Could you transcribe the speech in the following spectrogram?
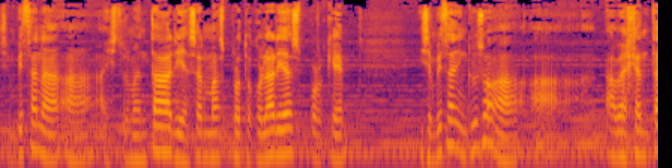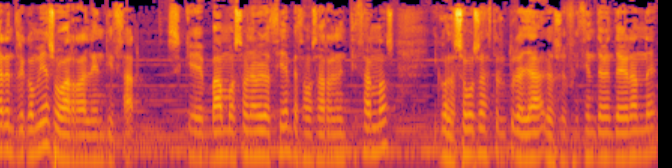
se empiezan a, instrumentar y a ser más protocolarias porque y se empiezan incluso a, a, a, vegetar, entre comillas, o a ralentizar. Es que vamos a una velocidad, empezamos a ralentizarnos y cuando somos una estructura ya lo suficientemente grande,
